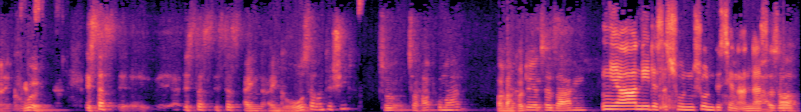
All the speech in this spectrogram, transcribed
cool. Ist das, äh, ist das, ist das ein, ein großer Unterschied zur, zur Haarpomade? Weil man könnte jetzt ja sagen. Ja, nee, das ist schon, schon ein bisschen anders. Aha. Also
